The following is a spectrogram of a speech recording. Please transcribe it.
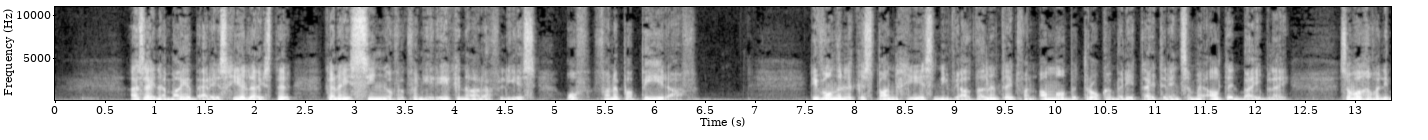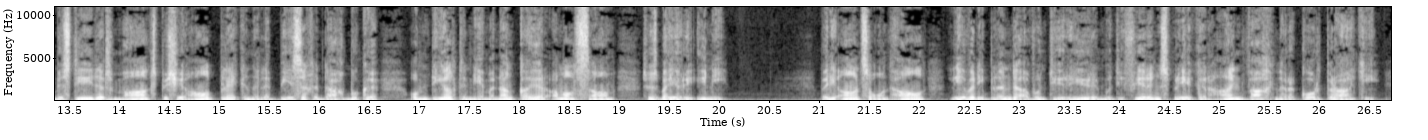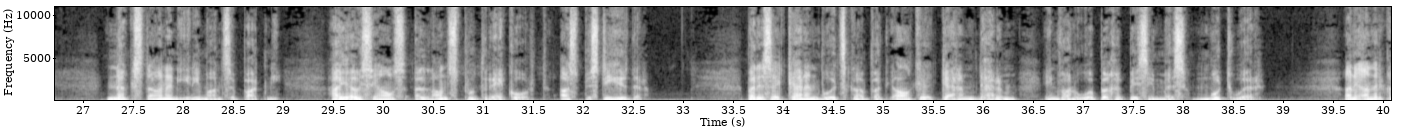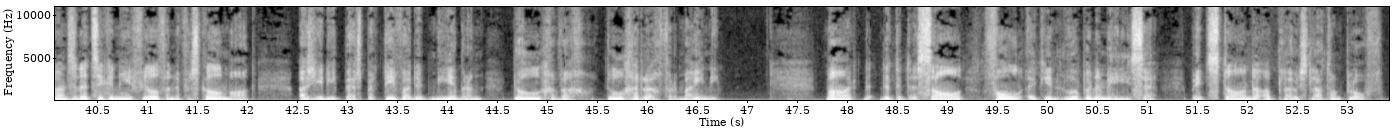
As hy na my op RSG luister, kan hy sien of ek van die rekenaar af lees of van 'n papier af. Die wonderlike spangees en die welwillendheid van almal betrokke by die tydren sal my altyd bybly. Sommige van die bestuurders maak spesiaal plek in hulle besige dagboeke om deel te neem en dan kuier almal saam soos by 'n reunie. By die aand se onthaal lewer die blinde avonturier en motiveringsspreker Hein Wagner 'n kort praatjie. Niks staan in hierdie man se pad nie. Hy hou selfs 'n landspoedrekord as bestuurder. Maar dis sy kernboodskap wat elke kermderm en wanhoopige pessimis moet hoor. Aan die ander kant sê dit seker nie veel van 'n verskil maak as jy die perspektief wat dit meebring doelgewig doelgerig vermy nie. Maar dit het 'n saal vol uiteenlopende mense met staande applous laat ontplof.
